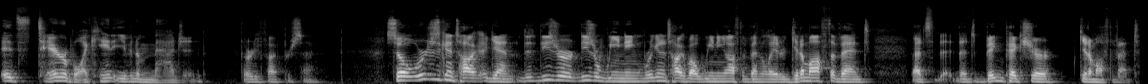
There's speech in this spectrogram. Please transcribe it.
it's terrible. I can't even imagine. Thirty five percent. So we're just going to talk again. Th- these are these are weaning. We're going to talk about weaning off the ventilator. Get them off the vent. That's that's big picture. Get them off the vent.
